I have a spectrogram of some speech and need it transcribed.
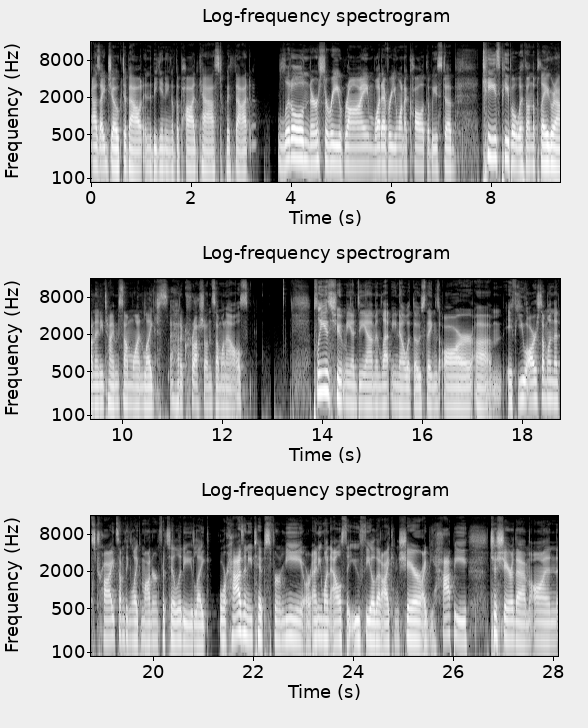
as I joked about in the beginning of the podcast with that little nursery rhyme, whatever you want to call it, that we used to tease people with on the playground anytime someone like had a crush on someone else please shoot me a DM and let me know what those things are. Um, if you are someone that's tried something like modern fertility, like or has any tips for me or anyone else that you feel that I can share, I'd be happy to share them on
